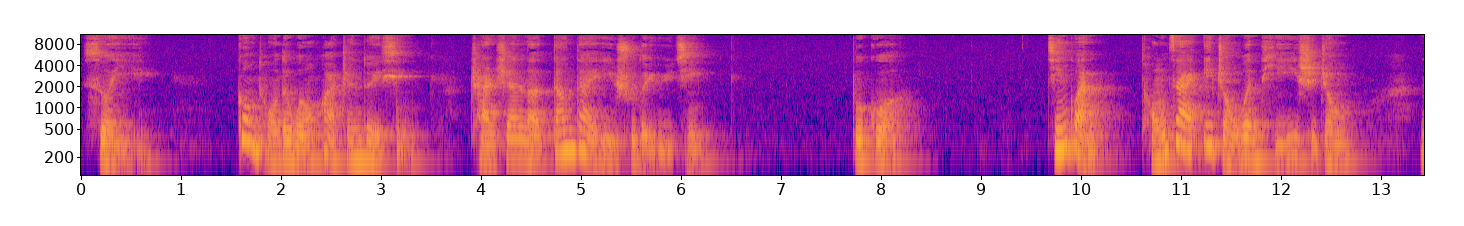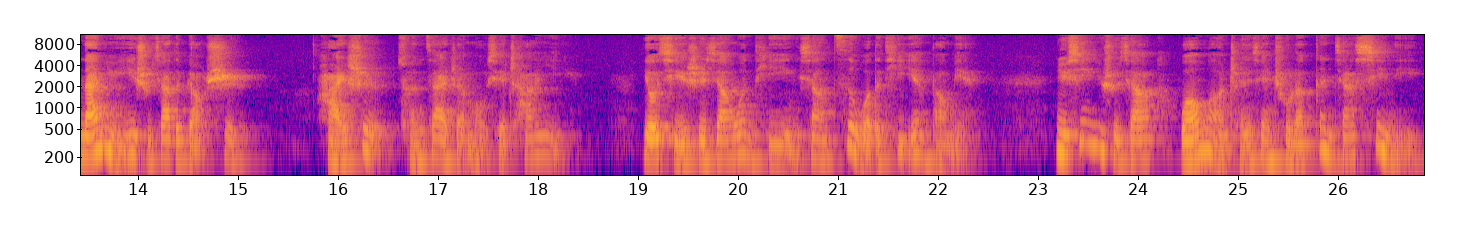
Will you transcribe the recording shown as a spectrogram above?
所以，共同的文化针对性产生了当代艺术的语境。不过，尽管。同在一种问题意识中，男女艺术家的表示还是存在着某些差异，尤其是将问题引向自我的体验方面。女性艺术家往往呈现出了更加细腻、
